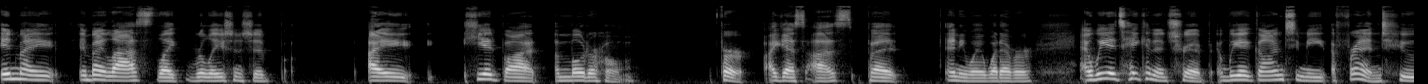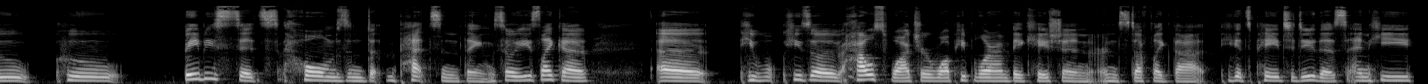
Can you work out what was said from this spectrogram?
in my in my last like relationship, I he had bought a motorhome for I guess us, but anyway, whatever. And we had taken a trip and we had gone to meet a friend who who babysits homes and pets and things. So he's like a a he he's a house watcher while people are on vacation and stuff like that. He gets paid to do this and he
